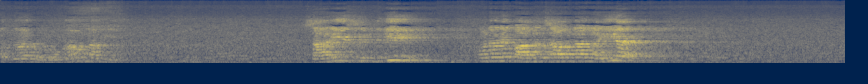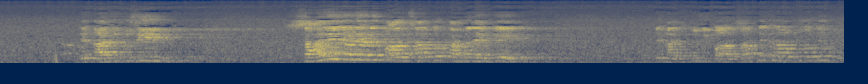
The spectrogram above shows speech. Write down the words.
ਪੱਗਾਂ ਰੋਣਾ ਉਹਨਾਂ ਦੀ ਸਾਰੀ ਜ਼ਿੰਦਗੀ ਉਹਨਾਂ ਨੇ ਬਾਦਲ ਸਾਹਿਬ ਨਾਲ ਲਾਈ ਹੈ। ਤੇ ਅੱਜ ਤੁਸੀਂ ਸਾਰੇ ਜਣਿਆਂ ਨੇ ਬਾਦਲ ਸਾਹਿਬ ਤੋਂ ਕੰਮ ਲੈ ਕੇ ਤੇ ਅੱਜ ਤੁਸੀਂ ਬਾਦਲ ਸਾਹਿਬ ਦੇ ਖਿਲਾਫ ਬੋਲਦੇ ਹੋ।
